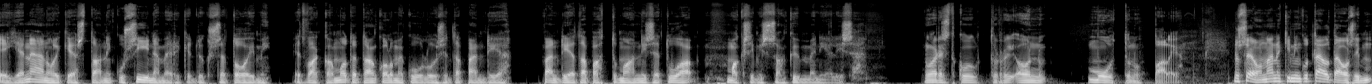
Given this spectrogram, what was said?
ei enää oikeastaan niin kuin siinä merkityksessä toimi. Että vaikka me otetaan kolme kuuluisinta bändiä bändiä tapahtumaan, niin se tuo maksimissaan kymmeniä lisää. Nuorisokulttuuri on muuttunut paljon. No se on ainakin niin kuin tältä, osin,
